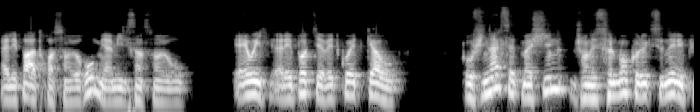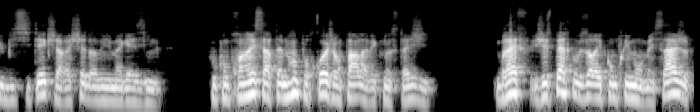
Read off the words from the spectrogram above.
elle n'est pas à 300 euros mais à 1500 euros. Eh oui, à l'époque il y avait de quoi être KO. Au final, cette machine, j'en ai seulement collectionné les publicités que j'arrachais dans les magazines. Vous comprendrez certainement pourquoi j'en parle avec nostalgie. Bref, j'espère que vous aurez compris mon message.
